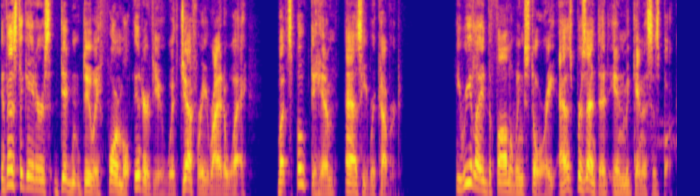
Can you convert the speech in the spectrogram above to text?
Investigators didn't do a formal interview with Jeffrey right away, but spoke to him as he recovered. He relayed the following story as presented in McGinniss's book.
